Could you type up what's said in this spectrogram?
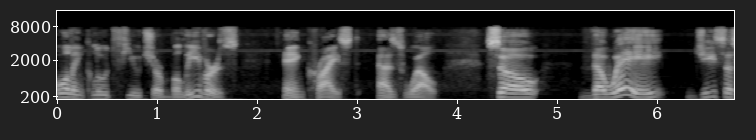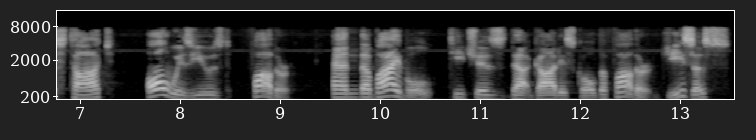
will include future believers in Christ as well. So the way Jesus taught always used Father. And the Bible teaches that God is called the Father. Jesus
